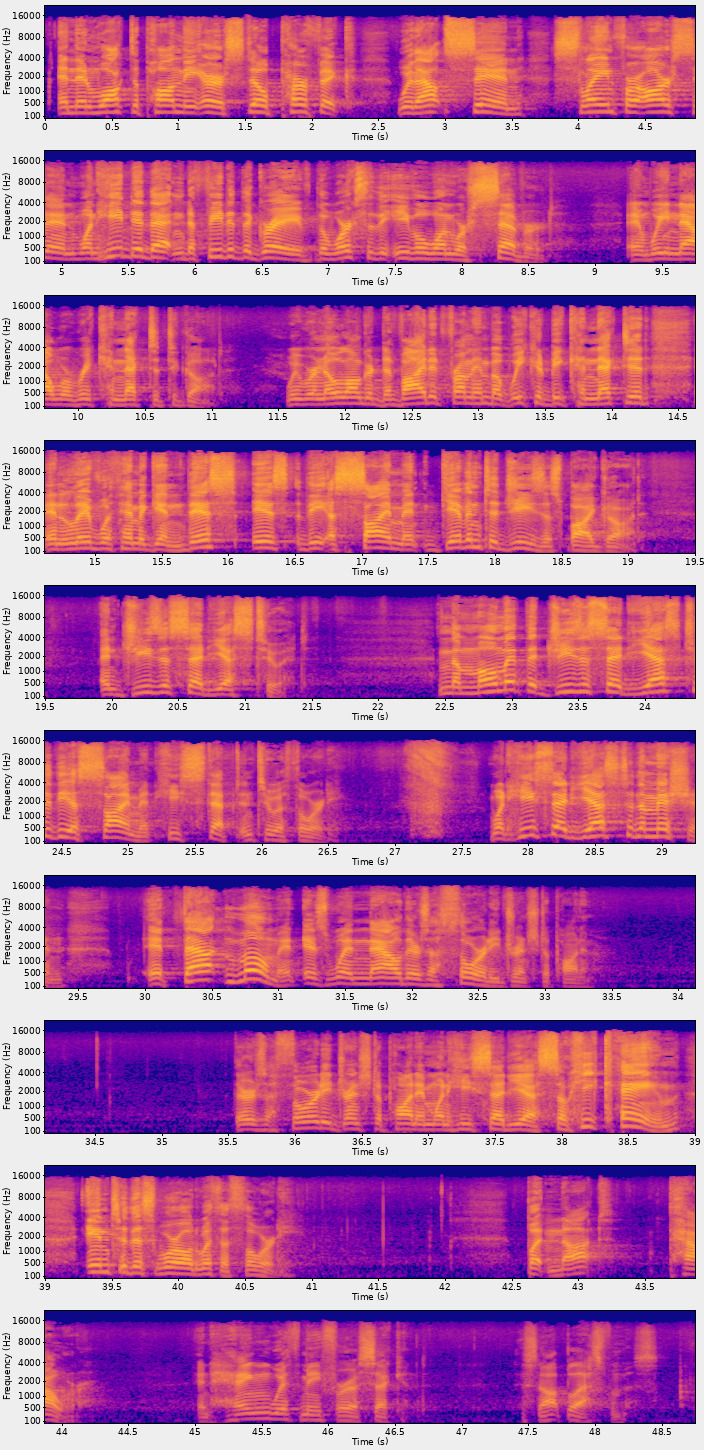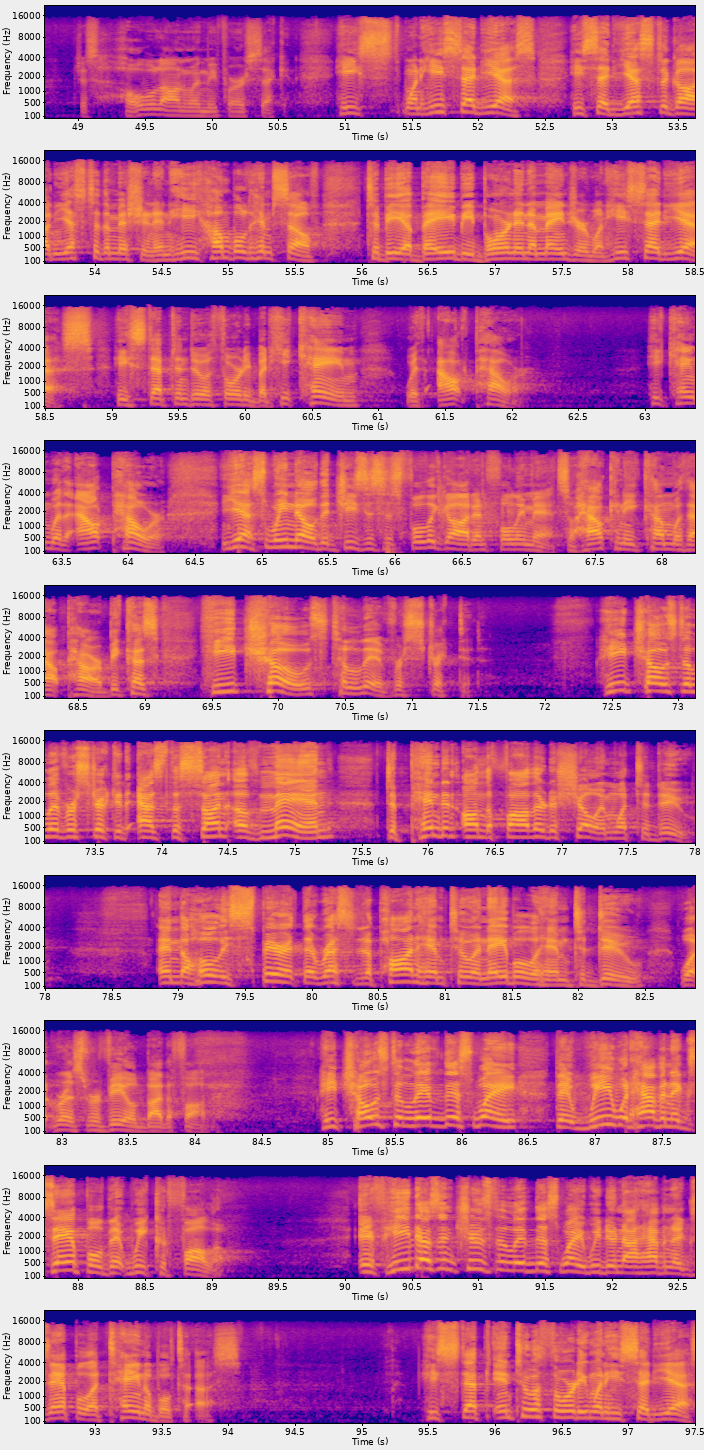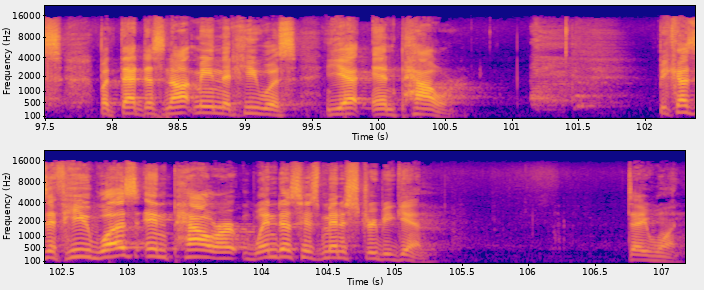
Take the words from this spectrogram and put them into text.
and then walked upon the earth, still perfect, without sin, slain for our sin. When he did that and defeated the grave, the works of the evil one were severed, and we now were reconnected to God. We were no longer divided from him, but we could be connected and live with him again. This is the assignment given to Jesus by God. And Jesus said yes to it. And the moment that Jesus said yes to the assignment, he stepped into authority. When he said yes to the mission, at that moment is when now there's authority drenched upon him. There's authority drenched upon him when he said yes. So he came into this world with authority but not power. And hang with me for a second. It's not blasphemous. Just hold on with me for a second. He, when he said yes, he said yes to God, yes to the mission, and he humbled himself to be a baby born in a manger. When he said yes, he stepped into authority, but he came without power. He came without power. Yes, we know that Jesus is fully God and fully man. So, how can he come without power? Because he chose to live restricted. He chose to live restricted as the Son of Man, dependent on the Father to show him what to do, and the Holy Spirit that rested upon him to enable him to do what was revealed by the Father. He chose to live this way that we would have an example that we could follow. If he doesn't choose to live this way, we do not have an example attainable to us. He stepped into authority when he said yes, but that does not mean that he was yet in power. Because if he was in power, when does his ministry begin? Day one.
